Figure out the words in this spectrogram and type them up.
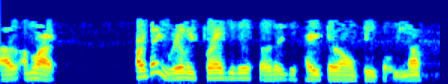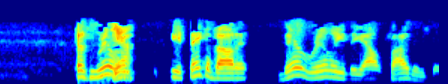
I, I'm like, are they really prejudiced or they just hate their own people, you know? Cause really, Yeah. You think about it, they're really the outsiders there.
